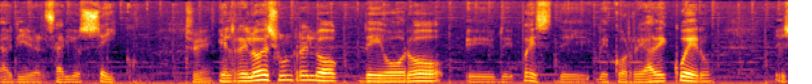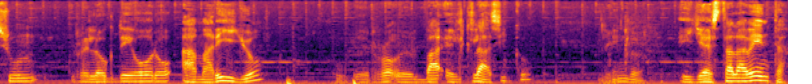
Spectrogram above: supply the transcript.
aniversario Seiko. El reloj es un reloj de oro, eh, de, pues, de, de correa de cuero. Es un reloj de oro amarillo, el, el clásico. Lindo. Y ya está a la venta.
